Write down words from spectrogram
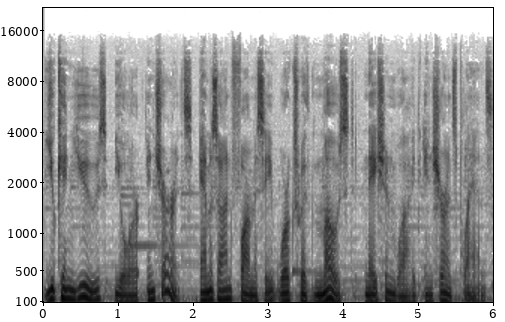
You can use your insurance. Amazon Pharmacy works with most nationwide insurance plans.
